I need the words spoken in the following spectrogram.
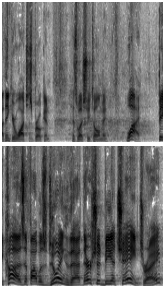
I think your watch is broken, is what she told me. Why? Because if I was doing that, there should be a change, right?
